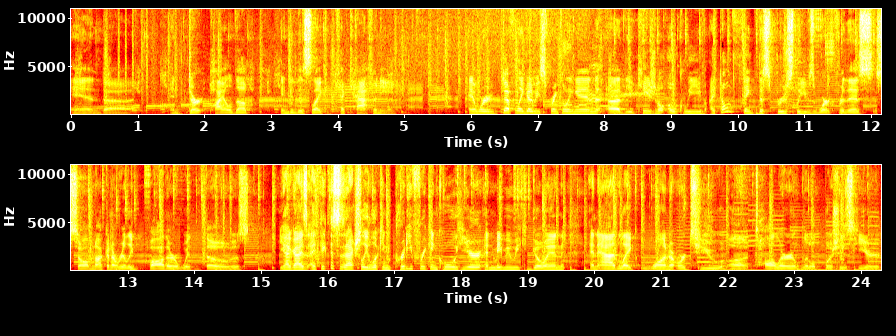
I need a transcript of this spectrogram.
and, uh, and dirt piled up into this like cacophony. And we're definitely going to be sprinkling in uh, the occasional oak leaf. I don't think the spruce leaves work for this, so I'm not going to really bother with those. Yeah, guys, I think this is actually looking pretty freaking cool here, and maybe we can go in and add like one or two uh, taller little bushes here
